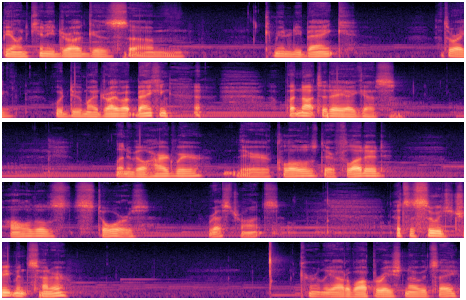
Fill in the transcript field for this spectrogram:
Beyond Kinney Drug is um, Community Bank. That's where I would do my drive-up banking, but not today, I guess. Lyndonville Hardware, they're closed, they're flooded. All those stores, restaurants. That's a sewage treatment center. Currently out of operation, I would say.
